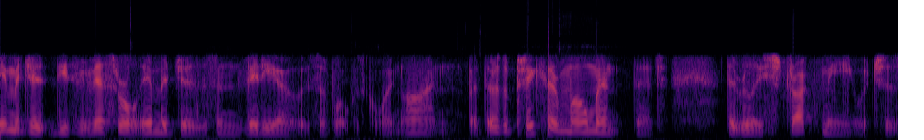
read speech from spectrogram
images, these visceral images and videos of what was going on. But there was a particular moment that that really struck me, which is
